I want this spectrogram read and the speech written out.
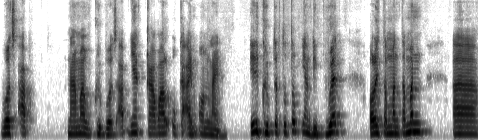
WhatsApp. Nama grup WhatsApp-nya Kawal UKM Online. Ini grup tertutup yang dibuat oleh teman-teman uh,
